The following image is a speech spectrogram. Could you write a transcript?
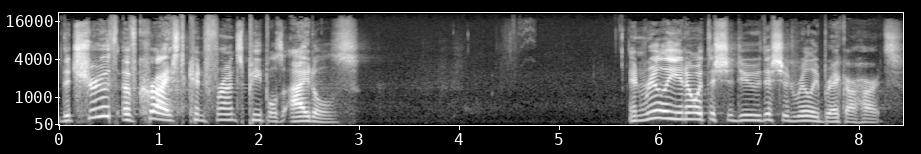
The truth of Christ confronts people's idols. And really, you know what this should do? This should really break our hearts.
